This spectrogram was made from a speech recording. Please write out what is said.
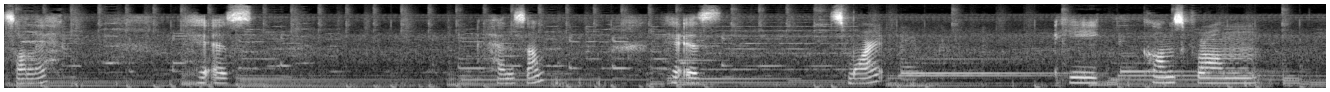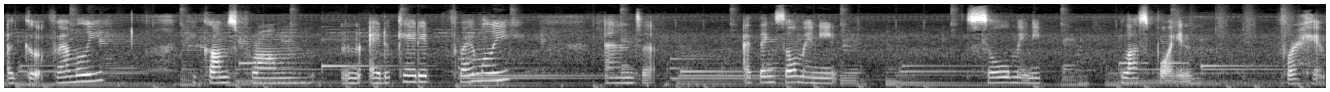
soleh, he is handsome, he is smart, he comes from a good family. He comes from an educated family. And uh, i think so many so many plus point for him.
